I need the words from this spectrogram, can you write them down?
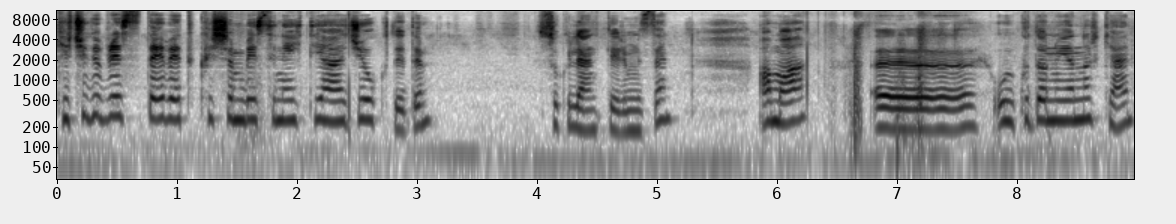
Keçi gübresi de evet kışın besine ihtiyacı yok dedim sukulentlerimizin. Ama e, uykudan uyanırken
